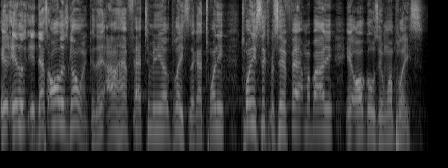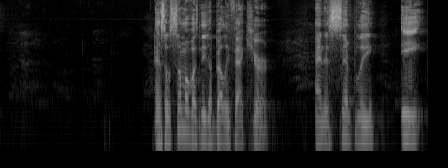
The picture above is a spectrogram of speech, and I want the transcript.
It, it, it, that's all it's going because I don't have fat too many other places. I got 20, 26% fat in my body. It all goes in one place. And so some of us need a belly fat cure, and it's simply eat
